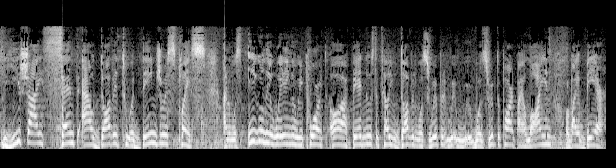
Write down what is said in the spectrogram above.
The Yishai sent out David to a dangerous place and was eagerly awaiting a report. Oh bad news to tell you. David was ripped, was ripped apart by a lion or by a bear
